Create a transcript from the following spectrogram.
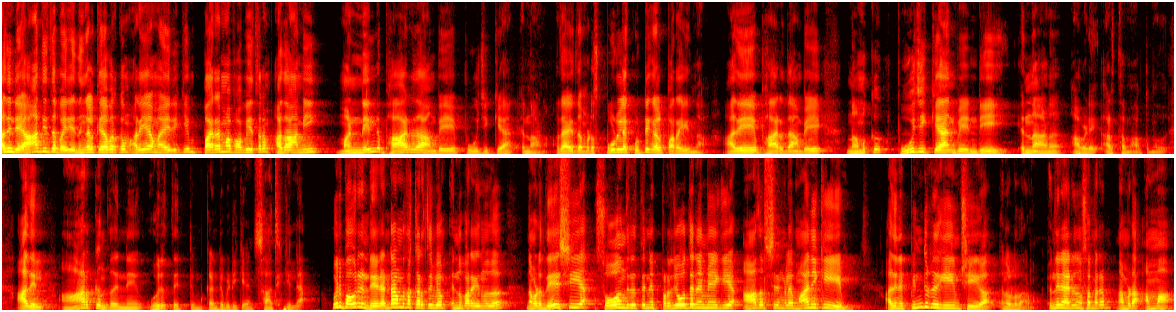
അതിന്റെ ആദ്യത്തെ വരി നിങ്ങൾക്ക് ഏവർക്കും അറിയാമായിരിക്കും. പരമപവിത്രം അതാമി മണ്ണിൽ ഭാരതാംബയെ പൂജിക്കാൻ എന്നാണ്. അതായത് നമ്മുടെ സ്കൂളിലെ കുട്ടികൾ പറയുന്ന അതേ ഭാരതാംബയെ നമുക്ക് പൂജിക്കാൻ വേണ്ടി എന്നാണ് അവിടെ അർത്ഥമാക്കുന്നത്. അതിൽ ആർക്കും തന്നെ ഒരു തെറ്റും കണ്ടുപിടിക്കാൻ സാധിക്കില്ല. ഒരു പൗരന്റെ രണ്ടാമത്തെ കർത്തവ്യം എന്ന് പറയുന്നത് നമ്മുടെ ദേശീയ സ്വാതന്ത്ര്യത്തിന് പ്രചോദനമേകിയ ആദർശങ്ങളെ മാനിക്കുകയും അതിനെ പിന്തുടരുകയും ചെയ്യുക എന്നുള്ളതാണ്. എന്തിനായിരുന്നു സമരം? നമ്മുടെ അമ്മ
